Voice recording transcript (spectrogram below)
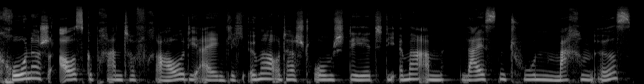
chronisch ausgebrannte Frau, die eigentlich immer unter Strom steht, die immer am Leisten, Tun, Machen ist.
